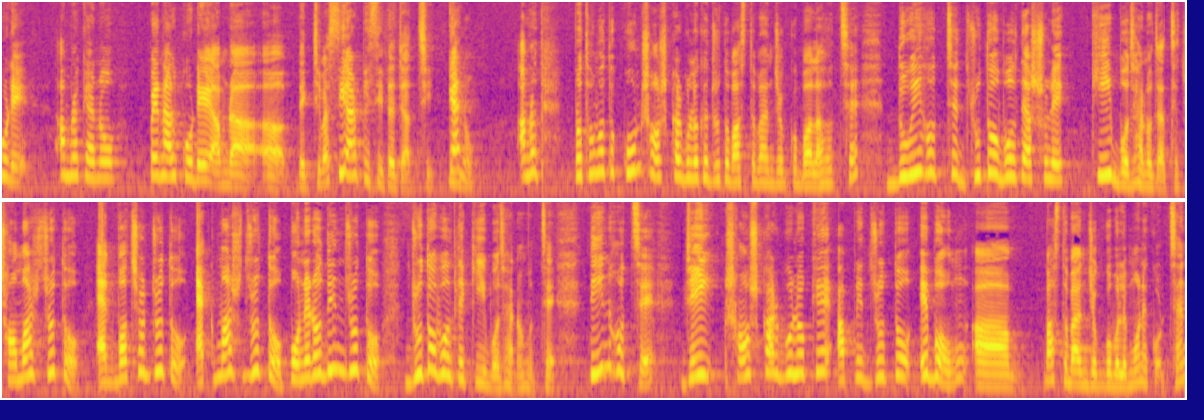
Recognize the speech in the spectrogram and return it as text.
করে, আমরা কেন পেনাল কোডে আমরা দেখছি বা সিআরপিসিতে যাচ্ছি? কেন? আমরা প্রথমত কোন সংস্কারগুলোকে দ্রুত বাস্তবায়নযোগ্য বলা হচ্ছে? দুই হচ্ছে দ্রুত বলতে আসলে কি বোঝানো যাচ্ছে? ছ মাস দ্রুত? এক বছর দ্রুত? এক মাস দ্রুত? পনেরো দিন দ্রুত? দ্রুত বলতে কি বোঝানো হচ্ছে? তিন হচ্ছে, যেই সংস্কারগুলোকে আপনি দ্রুত এবং বাস্তবায়নযোগ্য বলে মনে করছেন,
